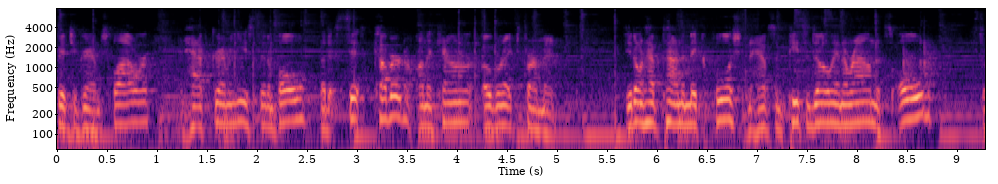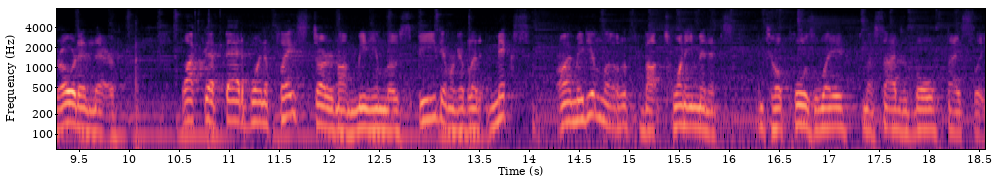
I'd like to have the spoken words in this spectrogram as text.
50 grams flour, and half gram of yeast in a bowl. Let it sit covered on the counter overnight to ferment. If you don't have time to make a poolish and have some pizza dough laying around that's old, throw it in there. Lock that bad boy into place, start it on medium-low speed, and we're gonna let it mix on medium-low for about 20 minutes until it pulls away from the sides of the bowl nicely.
